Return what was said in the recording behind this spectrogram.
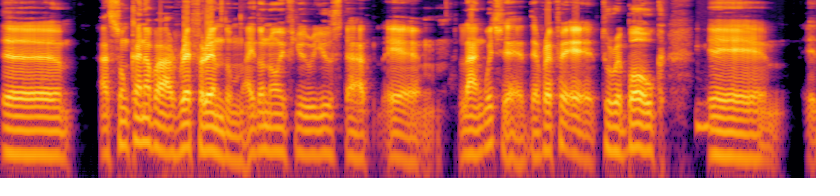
the uh, some kind of a referendum. I don't know if you use that um, language, uh, the refer- uh, to revoke mm-hmm. Uh,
